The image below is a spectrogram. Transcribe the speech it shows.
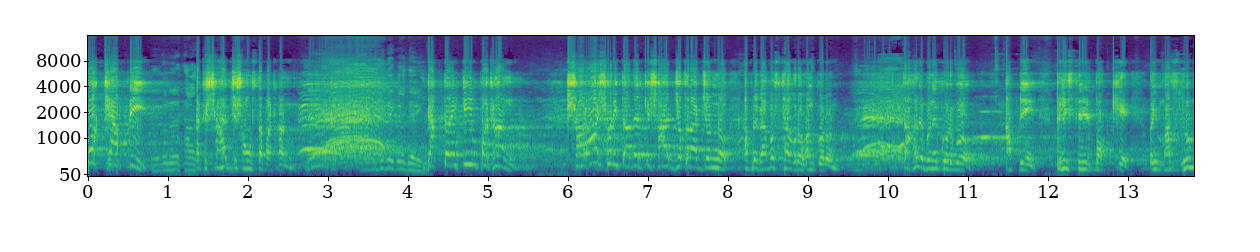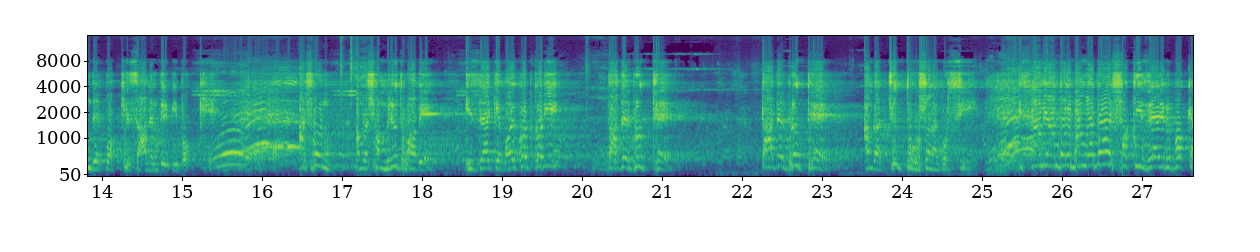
পক্ষে আপনি একটা সাহায্য সংস্থা পাঠান। ডাক্তারি টিম পাঠান। সরাসরি তাদেরকে সাহায্য করার জন্য আপনি ব্যবস্থা গ্রহণ করুন। তাহলে মনে করব আপনি ফিলিস্তিনের পক্ষে ওই মাজলুমদের পক্ষে জালেমদের বিপক্ষে। আসুন আমরা সম্মিলিত ভাবে ইসরায়েলকে বয়কট করি। তাদের বিরুদ্ধে তাদের বিরুদ্ধে আমরা যুদ্ধ ঘোষণা করছি। ইসলামী আন্দোলন বাংলাদেশ সকি ইসরায়েলের বিপক্ষে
